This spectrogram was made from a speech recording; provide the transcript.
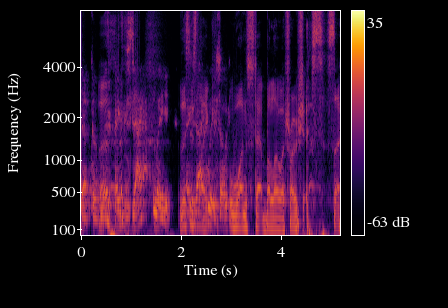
depth of lyric. exactly. This exactly. is like so one step below atrocious. So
